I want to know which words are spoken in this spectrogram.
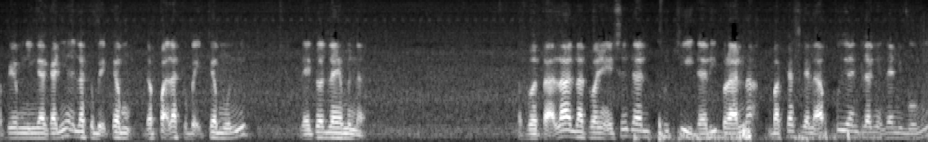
Tapi yang meninggalkannya adalah kebaikan, dapatlah kebaikan murni dan itu adalah yang benar. Allah Ta'ala adalah Tuhan yang Esa dan suci dari beranak bahkan segala apa yang di langit dan di bumi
